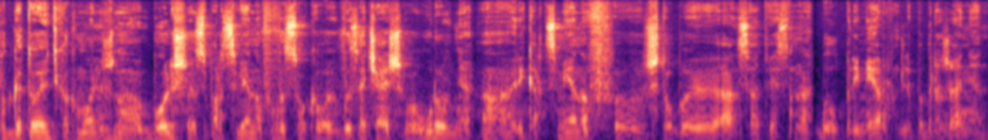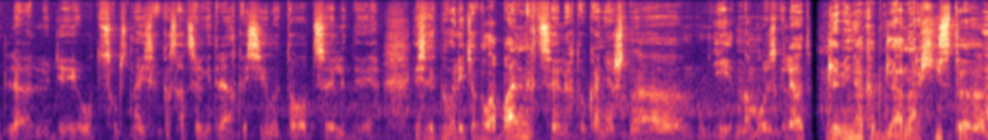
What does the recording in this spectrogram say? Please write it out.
подготовить как можно больше спортсменов высокого, высочайшего уровня, э, рекордсменов, э, чтобы, а, соответственно, был пример для подражания для людей. Вот, собственно, если касаться вегетарианской силы, то цели две. Если говорить о глобальных целях, то, конечно, и, на мой взгляд, для меня, как для анархиста,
